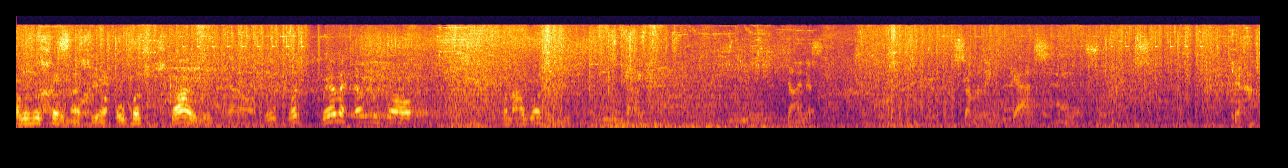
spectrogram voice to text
All of a sudden I see a whole bunch of Skylink now. Where, what, where the hell was y'all when I wasn't using Dinosaur. Summoning Gas Neosaurus. Gas.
